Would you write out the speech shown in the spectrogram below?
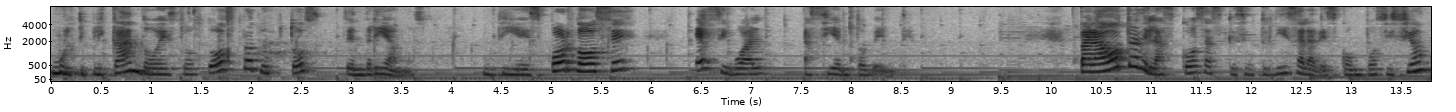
Multiplicando estos dos productos tendríamos 10 por 12 es igual a 120. Para otra de las cosas que se utiliza la descomposición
